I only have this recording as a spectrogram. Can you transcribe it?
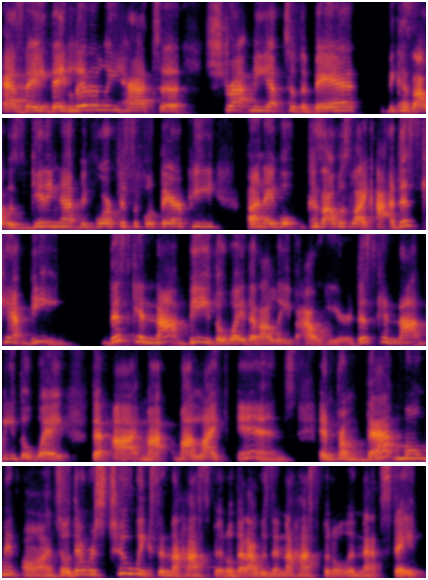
As they they literally had to strap me up to the bed because I was getting up before physical therapy, unable because I was like, I, this can't be this cannot be the way that I leave out here. This cannot be the way that I my my life ends. And from that moment on, so there was 2 weeks in the hospital that I was in the hospital in that state.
